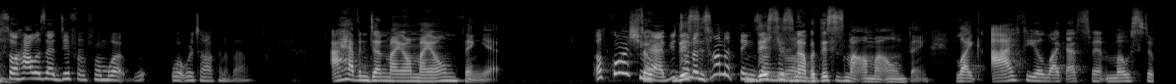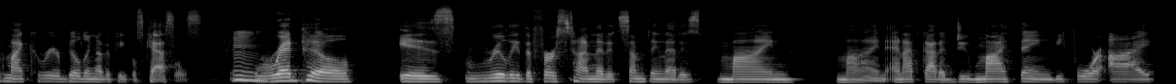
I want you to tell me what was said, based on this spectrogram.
so? How is that different from what what we're talking about? I haven't done my on my own thing yet. Of course you So have. You've done a is- ton of things. This is your no, but this is my on my own thing. Like I feel like I've spent most of my career building other people's castles. Mm. Red pill is really the first time that it's something that is mine, mine, and I've got to do my thing before I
